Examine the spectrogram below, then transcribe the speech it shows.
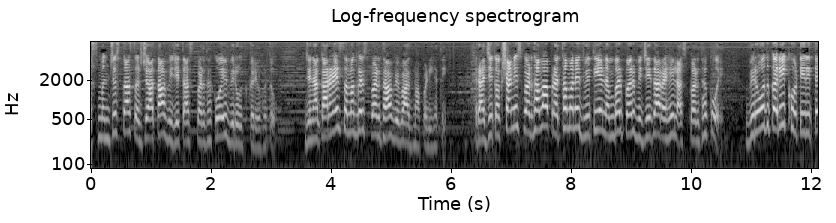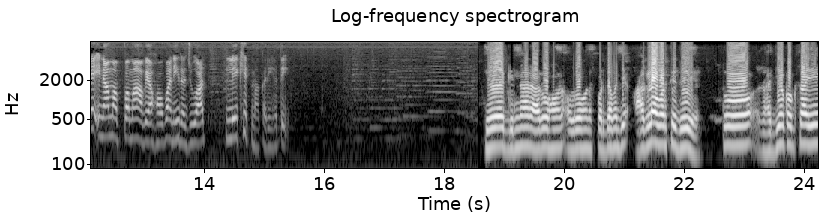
અસમંજસતા સર્જાતા વિજેતા સ્પર્ધકોએ વિરોધ કર્યો હતો, જેના કારણે સમગ્ર સ્પર્ધા વિવાદમાં પડી હતી. રાજ્ય કક્ષાની સ્પર્ધામાં પ્રથમ અને દ્વિતીય નંબર પર વિજેતા રહેલા સ્પર્ધકોએ વિરોધ કરી ખોટી રીતે ઇનામ આપવામાં આવ્યા હોવાની રજૂઆત લેખિતમાં કરી હતી. જે ગિરનાર આરોહણ, અવરોહણ સ્પર્ધામાં જે આગલા વર્ષે જોઈએ, તો રાજ્ય કક્ષાએ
